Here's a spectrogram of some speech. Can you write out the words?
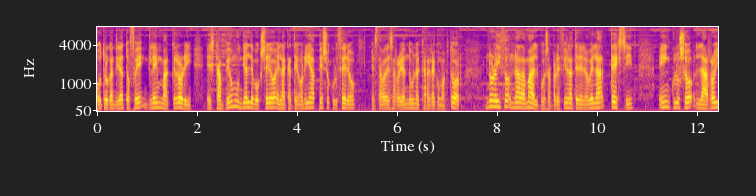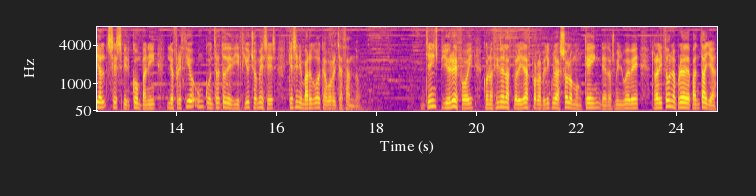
Otro candidato fue Glenn McCrory, ex campeón mundial de boxeo en la categoría peso crucero, que estaba desarrollando una carrera como actor. No lo hizo nada mal, pues apareció en la telenovela Texit e incluso la Royal Shakespeare Company le ofreció un contrato de 18 meses que sin embargo acabó rechazando. James Purefoy, conocido en la actualidad por la película Solomon Kane de 2009, realizó una prueba de pantalla,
